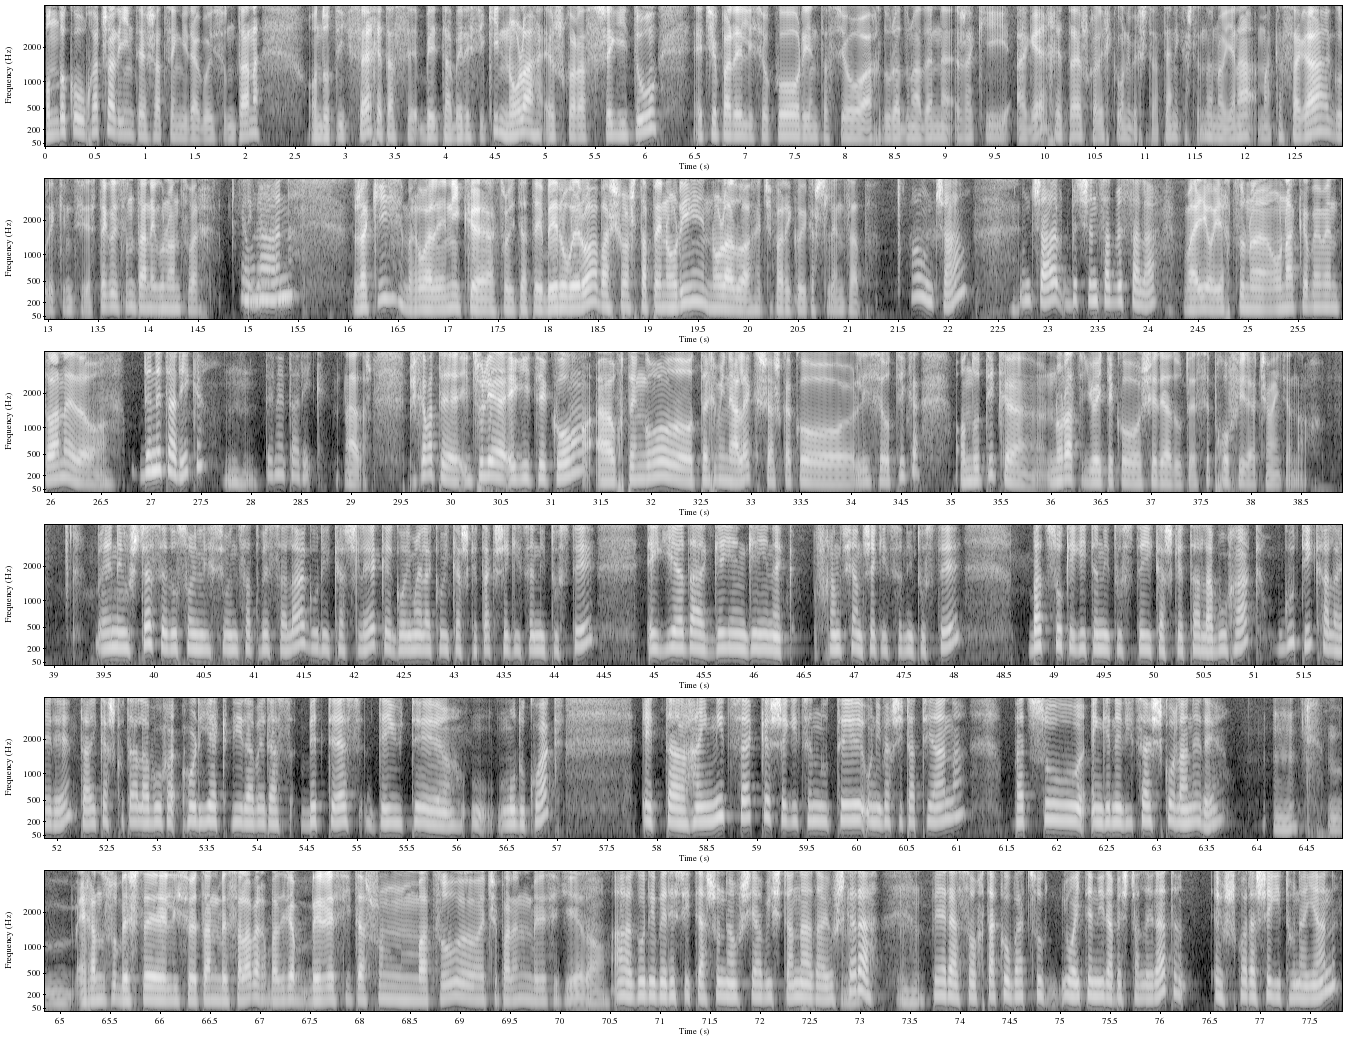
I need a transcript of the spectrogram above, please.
Ondoko urratxari interesatzen gira goizuntan, ondotik zer, eta, ze, eta bereziki nola Euskaraz segitu, etxepare lizioko orientazio arduraduna den Jaki Ager, eta Euskal Herriko Unibertsitatean ikasten duen oiena Makazaga, gurekin zirezte goizuntan egun antzuer. Egunon. Jaki, berroa lehenik eh, aktualitate bero-beroa, basio astapen hori, nola doa etxepareko ikastelentzat? Oh, untxa, untxa, betxentzat bezala. Bai, oi hartzun onak mementoan edo? Denetarik, mm denetarik. Ados. Piska bat, eh, itzulia egiteko, aurtengo terminalek, saskako liseotik, ondutik, eh, norat joaiteko sedea dute, ze profila txamaiten da hor? Bene ustez, edo zoin lizioentzat bezala, guri ikasleek, goimailako ikasketak segitzen dituzte, egia da gehien gehienek frantzian segitzen dituzte, batzuk egiten dituzte ikasketa laburrak, gutik hala ere, eta ikasketa labur horiek dira beraz BTS, DUT modukoak, eta hainitzek segitzen dute unibertsitatean, batzu engeneritza eskolan ere. Mm -hmm. duzu beste lizioetan bezala, badira berezitasun batzu etxeparen bereziki edo? Ah, gure berezitasun hausia biztana da Euskara. Mm -hmm. Beraz, ortako batzuk joaiten dira bestalerat, Euskara segitu nahian,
